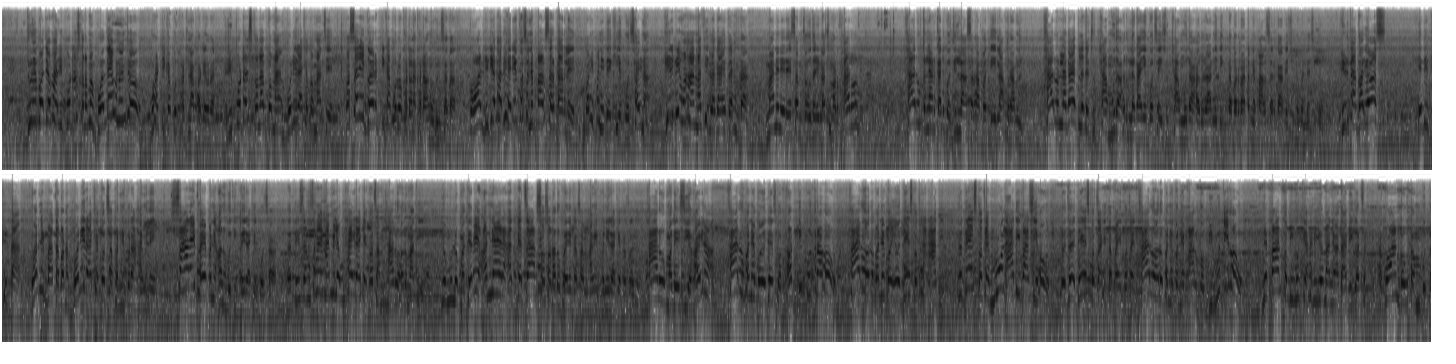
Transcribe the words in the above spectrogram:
दुई बजे उहाँ रिपोर्टर्स क्लबमा बोल्दै हुनुहुन्थ्यो। उहाँ टिकापुर घटना घट्यो र रिपोर्टर्स क्लबको मा बोलिराखेको मान्छे कसरी गएर टिकापुरमा घटना घटाउनुहुन्छ त? कल डिटेलहरू हेरेको छ नेपाल सरकारले कहीँ पनि देखिएको छैन। फिर भी उहाँमाथि लगायत हाम्रा माननीय रेशम चौधरी लक्ष्मण थारू। थारू कल्याणकारीको जिल्ला सभापति लाहुराम थारू लगायतले चाहिँ झुट्टा मुद्दाहरू लगाइएको छ यी झुट्टा मुद्दाहरू राजनीतिक तवरबाट नेपाल सरकारले छिटोभन्दा छिटो फिर्ता गरियोस्। यदि फिर्ता गर्ने वातावरण बनिराखेको छ भन्ने कुरा हामीले सानै भए पनि अनुभूति भइराखेको छ र त्यही सँगसँगै हामीले उठाइराखेका छौँ थारूहरूमाथि। यो मुलुकमा धेरै अन्याय र अत्याचार शोषणहरू भइरहेका छौँ हामी भनिराखेका छौँ। थारू मधेसी होइन। थारू भनेको यो देशको धरती पुत्र हो। थारूहरू भनेको यो देशको आदि देशको चाहिँ मूल आदिवासी हो यो देशको चाहिँ तपाईँको चाहिँ थारूहरू भनेको नेपालको विभूति हो। नेपालको विभूति हामी यो मानेमा दाबी गर्छौँ कि भगवान् गौतम बुद्ध।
